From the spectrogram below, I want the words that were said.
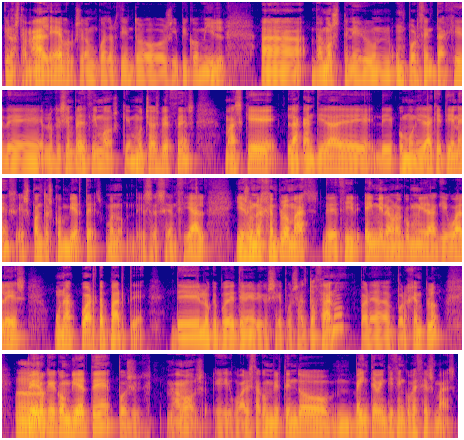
que no está mal, ¿eh? Porque son 400 y pico mil, ah, vamos a tener un, un porcentaje de lo que siempre decimos, que muchas veces, más que la cantidad de, de comunidad que tienes, es cuántos conviertes. Bueno, es esencial. Y es un ejemplo más de decir, hey, mira, una comunidad que igual es una cuarta parte de lo que puede tener, yo sé, pues Altozano, para, por ejemplo, Mm. pero que convierte, pues vamos, igual está convirtiendo 20, 25 veces más.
